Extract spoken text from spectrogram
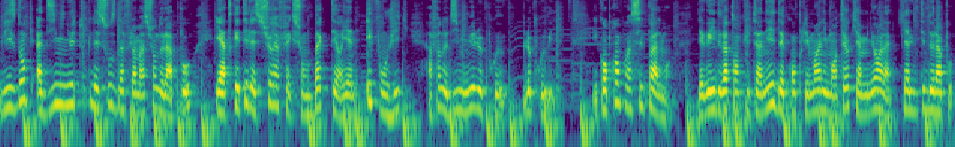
vise donc à diminuer toutes les sources d'inflammation de la peau et à traiter les surinfections bactériennes et fongiques afin de diminuer le, prurit. Il comprend principalement des réhydratants cutanés, des compléments alimentaires qui améliorent la qualité de la peau,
